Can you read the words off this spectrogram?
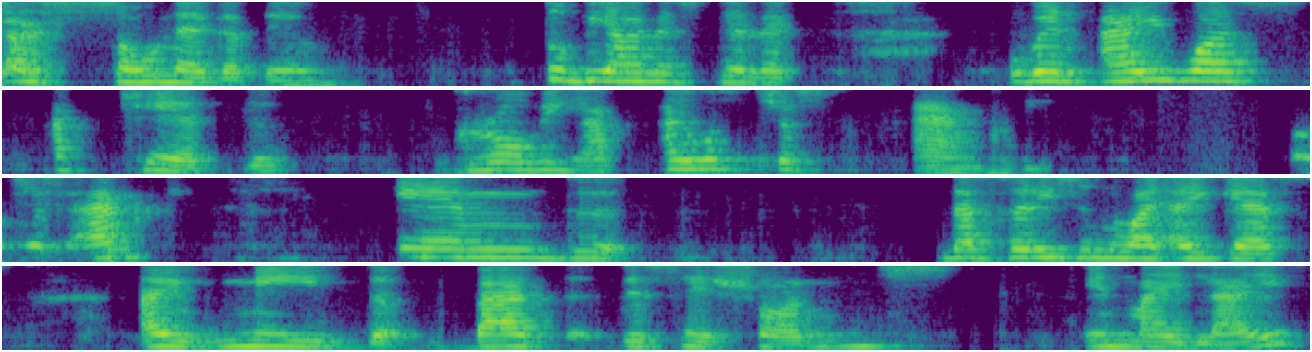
are so negative. To be honest, direct, when I was a kid growing up, I was just angry. I was just angry. And that's the reason why I guess I've made bad decisions in my life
